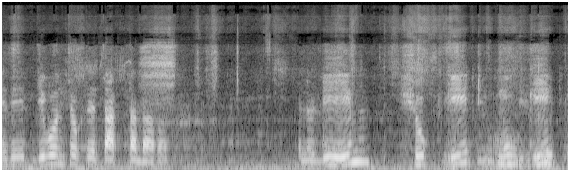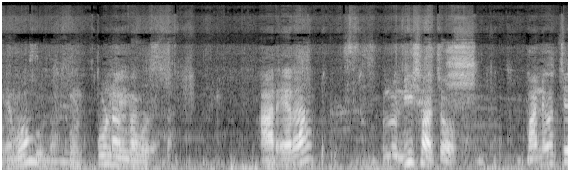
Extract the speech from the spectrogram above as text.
এদের জীবনচক্রে চারটা ধাপ আছে। হলো ডিম শুক কীট মুখ কীট এবং পূর্ণাঙ্গ অবস্থা। আর এরা হলো নিশাচর। মানে হচ্ছে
